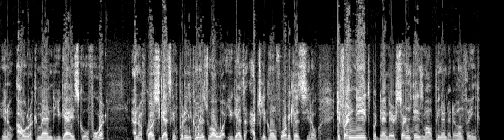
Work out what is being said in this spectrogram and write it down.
you know, I would recommend you guys go for and of course you guys can put in the comment as well what you guys are actually going for because you know different needs but then there are certain things in my opinion that I don't think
